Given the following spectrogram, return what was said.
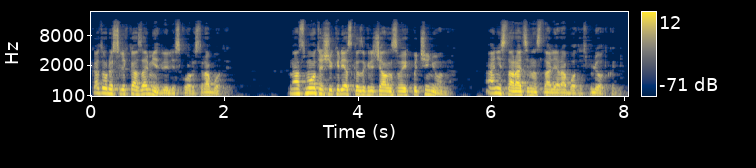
которые слегка замедлили скорость работы. Надсмотрщик резко закричал на своих подчиненных. Они старательно стали работать плетками.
